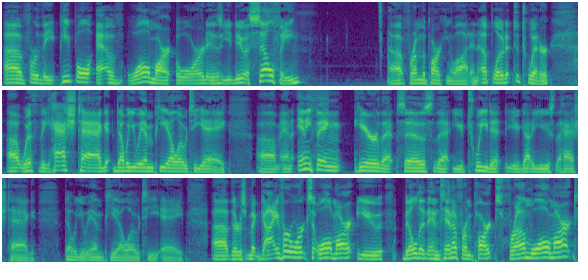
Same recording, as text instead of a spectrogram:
uh, for the People of Walmart Award is you do a selfie. Uh, from the parking lot and upload it to Twitter uh, with the hashtag WMPLOTA. Um, and anything here that says that you tweet it, you got to use the hashtag WMPLOTA. Uh, there's MacGyver works at Walmart. You build an antenna from parts from Walmart.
